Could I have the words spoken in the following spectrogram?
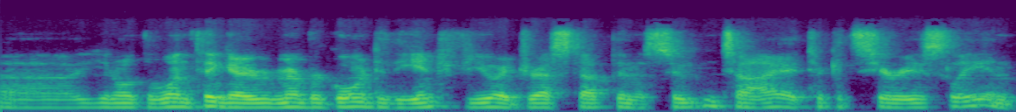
uh, you know, the one thing I remember going to the interview, I dressed up in a suit and tie. I took it seriously, and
